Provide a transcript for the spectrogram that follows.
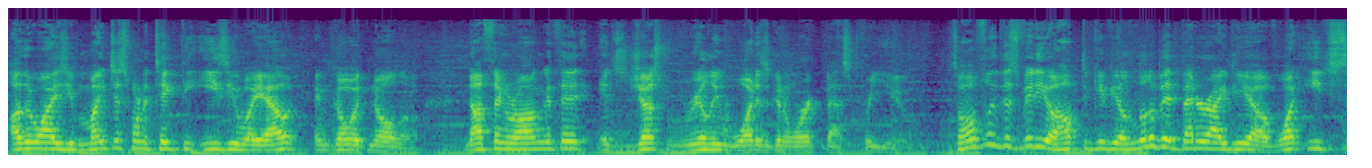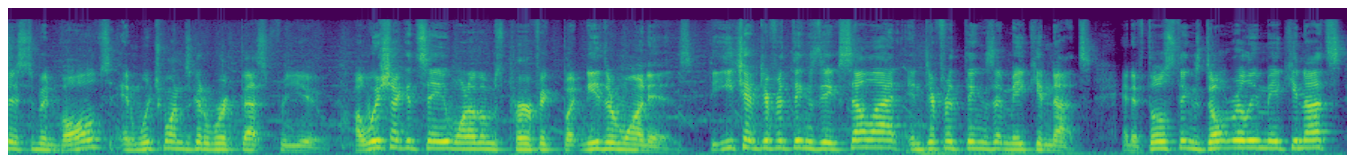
Otherwise, you might just want to take the easy way out and go with Nolo. Nothing wrong with it, it's just really what is going to work best for you. So hopefully this video helped to give you a little bit better idea of what each system involves and which one is going to work best for you. I wish I could say one of them is perfect, but neither one is. They each have different things they excel at and different things that make you nuts. And if those things don't really make you nuts,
